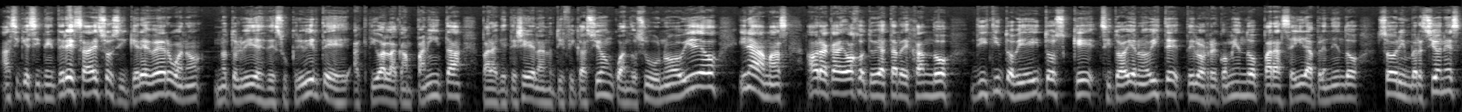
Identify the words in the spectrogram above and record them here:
Así que si te interesa eso, si querés ver, bueno, no te olvides de suscribirte, de activar la campanita para que te llegue la cuando subo un nuevo video. Y nada más, ahora acá debajo te voy a estar dejando distintos videitos que si todavía no viste, te los recomiendo para seguir aprendiendo sobre inversiones.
